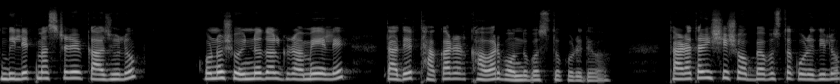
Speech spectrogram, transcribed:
বিলেট মাস্টারের কাজ হলো, কোনো সৈন্যদল গ্রামে এলে তাদের থাকার আর খাওয়ার বন্দোবস্ত করে দেওয়া। তাড়াতাড়ি সে সব ব্যবস্থা করে দিল।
